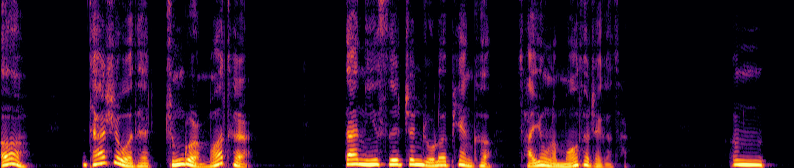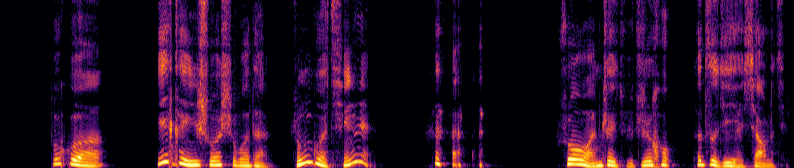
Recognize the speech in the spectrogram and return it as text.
哦，他是我的中国模特。”丹尼斯斟酌了片刻，才用了“模特”这个词儿。“嗯，不过……”也可以说是我的中国情人。说完这句之后，他自己也笑了起来。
